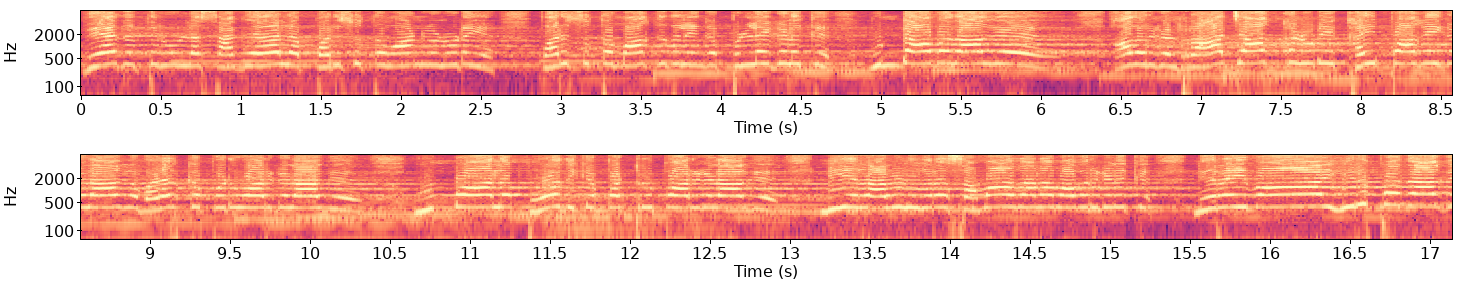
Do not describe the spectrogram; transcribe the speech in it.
வேதத்தில் உள்ள சகல பரிசுத்தவான்களுடைய பரிசுத்தமாக்குதல் எங்கள் பிள்ளைகளுக்கு உண்டாவதாக. அவர்கள் ராஜாக்களுடைய கைப்பாகைகளாக வளர்க்கப்படுவார்களாக. உம்மால போதிக்கப்பட்டிருப்பார்களாக. நீர் அருளுகிற சமாதானம் அவர்களுக்கு நிறைவாய் இருப்பதாக.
